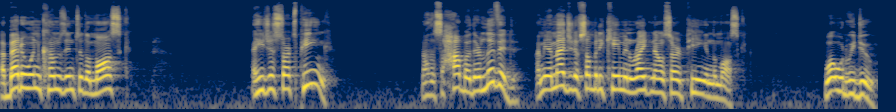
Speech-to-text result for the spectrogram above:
A Bedouin comes into the mosque and he just starts peeing. Now, the Sahaba, they're livid. I mean, imagine if somebody came in right now and started peeing in the mosque. What would we do?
